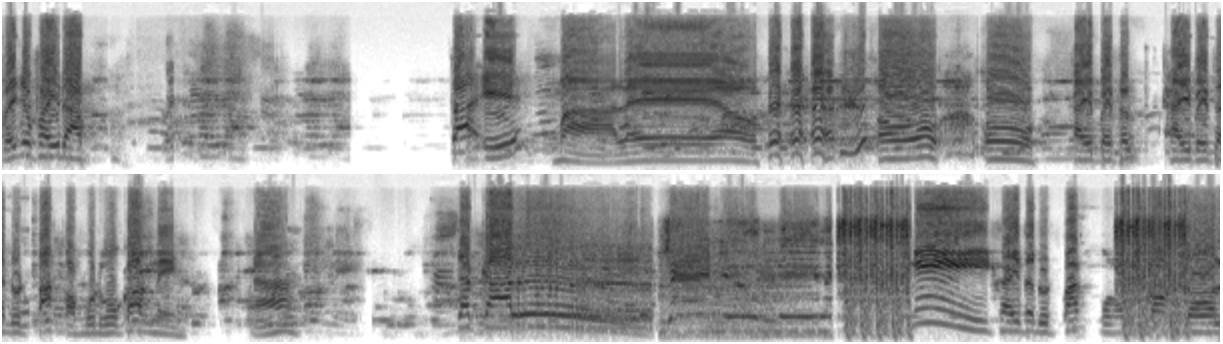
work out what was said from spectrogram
ไหนจะไฟดับจ้าเอ๋มาแล้ว โอ้โอ้ใครไปสะใครไปสะดุดปลั๊กของคุณครูกล้องนี่นะ จัดการเลยนี่ใครสะดุดปลั๊กคุณครูกล้องโดน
